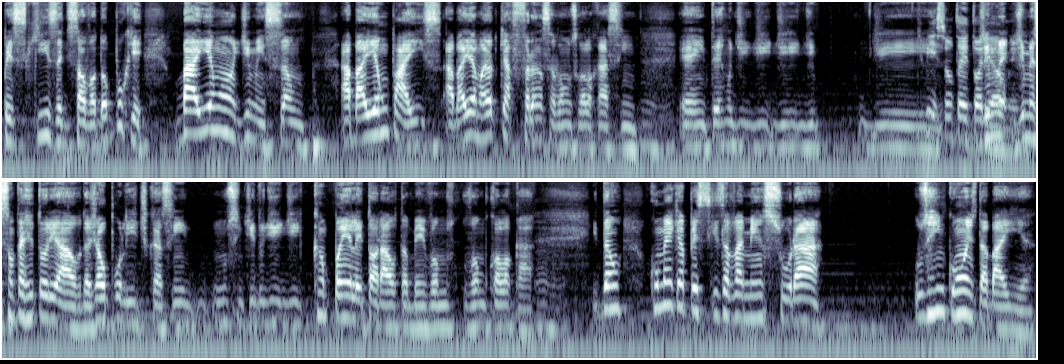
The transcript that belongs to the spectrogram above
pesquisa de Salvador, porque Bahia é uma dimensão, a Bahia é um país, a Bahia é maior do que a França, vamos colocar assim, uhum. é, em termos de, de, de, de de dimensão territorial, de, dimensão territorial, da geopolítica, assim, no sentido de, de campanha eleitoral também, vamos, vamos colocar. Uhum. Então, como é que a pesquisa vai mensurar os rincões da Bahia?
